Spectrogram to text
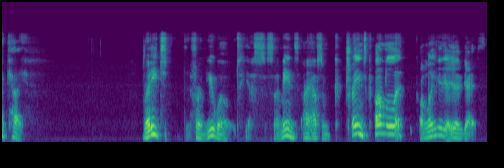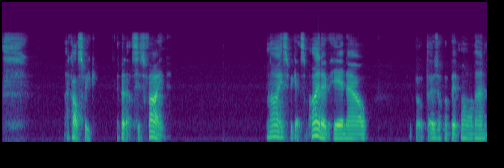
Okay. Ready to, for a new world. Yes. So that means I have some trained colony. Colony? Yes. I can't speak. But that's is fine. Nice. We get some iron over here now. Build those up a bit more then.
